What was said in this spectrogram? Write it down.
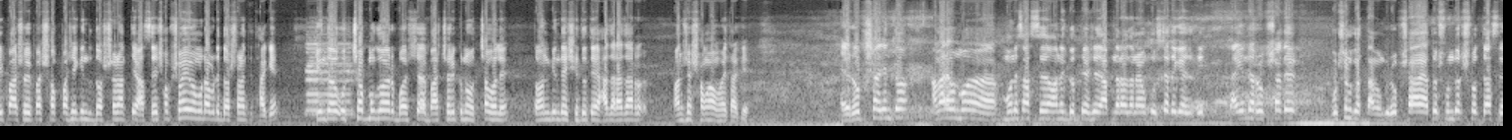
এই পাশ, ওই পাশ, সব পাশে কিন্তু দর্শনার্থী আছে। সবসময় মোটামুটি দর্শনার্থী থাকে। কিন্তু উৎসবমুখর বাৎসরিক কোনো উৎসব হলে তখন কিন্তু এই সেতুতে হাজার হাজার মানুষের সমাগম হয়ে থাকে। এই রূপসা কিন্তু আমার এখন মনে চাচ্ছে অনেক দূর থেকে এসে আপনারা জানেন কুষ্টা থেকে এসেছি। তাই কিন্তু রূপসাতে গোসল করতাম। রূপসা এত সুন্দর সহ্য আছে।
